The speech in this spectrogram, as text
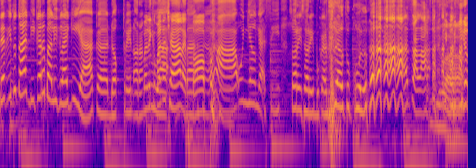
Dan itu tadi karena balik lagi ya ke doktrin orang Balik tua. ke mana, Ca? Laptop? Wah, unyil nggak sih? Sorry sorry bukan pedal tukul. Salah. Gila. Unyil,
